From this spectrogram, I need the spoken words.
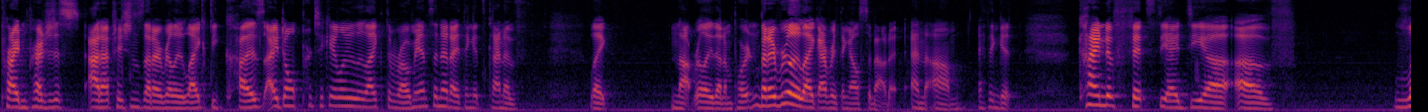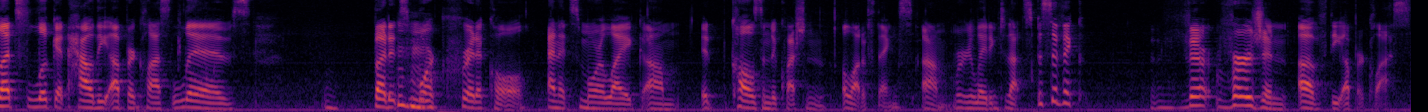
Pride and Prejudice adaptations that I really like because I don't particularly like the romance in it. I think it's kind of like not really that important, but I really like everything else about it. And um, I think it kind of fits the idea of let's look at how the upper class lives, but it's more critical and it's more like um, it calls into question a lot of things um, relating to that specific ver- version of the upper class.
